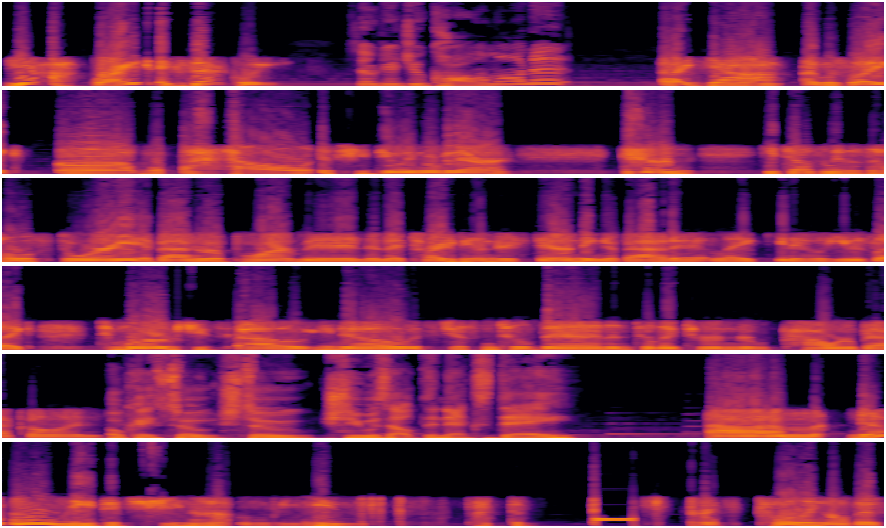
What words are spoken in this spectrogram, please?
Yeah, right? Exactly. So, did you call him on it? Uh, yeah, I was like, uh, what the hell is she doing over there? And he tells me this whole story about her apartment, and I try to be understanding about it. Like, you know, he was like, tomorrow she's out, you know, it's just until then, until they turn her power back on. Okay, so so she was out the next day? Um, not only did she not leave, but the starts pulling all this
